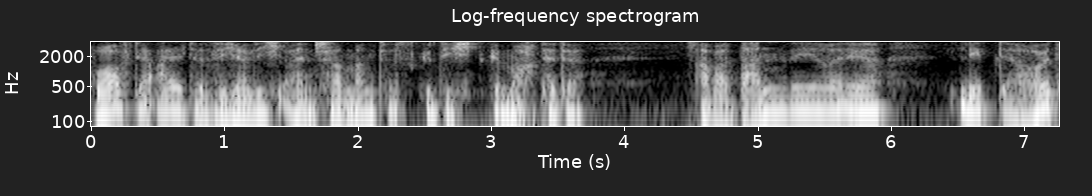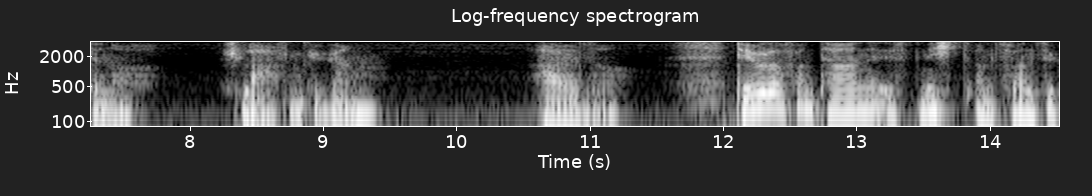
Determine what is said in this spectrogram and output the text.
Worauf der Alte sicherlich ein charmantes Gedicht gemacht hätte. Aber dann wäre er, lebt er heute noch schlafen gegangen. Also, Theodor Fontane ist nicht am 20.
